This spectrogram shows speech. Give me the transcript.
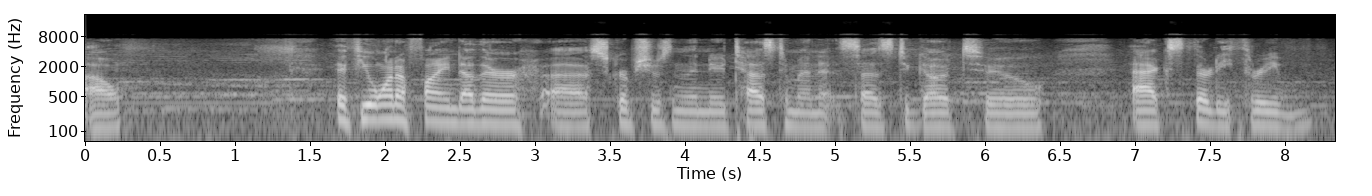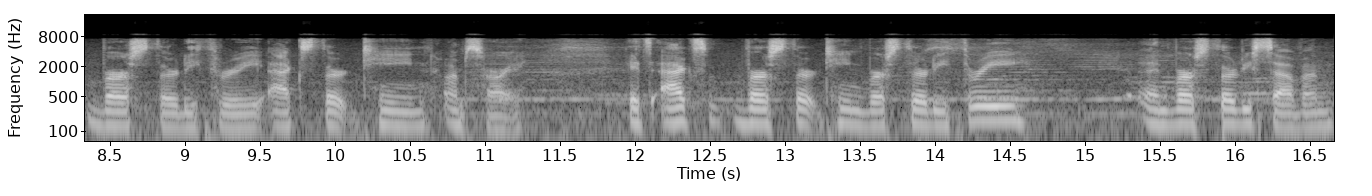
Oh. If you want to find other uh, scriptures in the New Testament, it says to go to Acts 33, verse 33, Acts 13, I'm sorry. It's Acts verse 13, verse 33, and verse 37,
